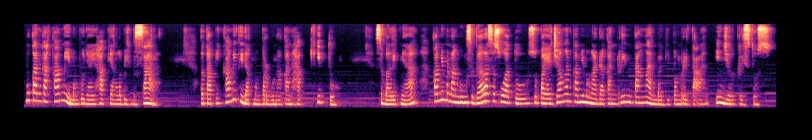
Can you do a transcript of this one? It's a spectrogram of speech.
bukankah kami mempunyai hak yang lebih besar? Tetapi kami tidak mempergunakan hak itu Sebaliknya, kami menanggung segala sesuatu supaya jangan kami mengadakan rintangan bagi pemberitaan Injil Kristus.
